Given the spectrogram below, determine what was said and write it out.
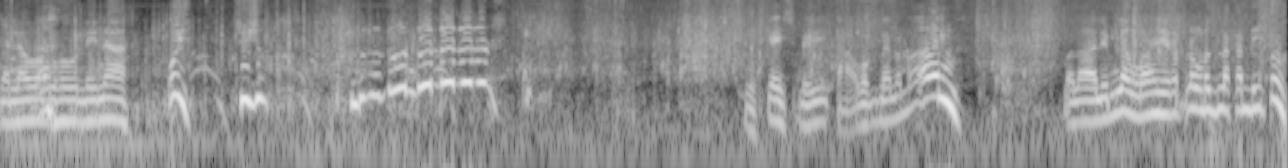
dalawang huli na. Uy! Siyo! Dun, dun, dun, dun, dun, dun. Yes, guys, may tawag na naman. Malalim lang, mahirap lang maglakad dito.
